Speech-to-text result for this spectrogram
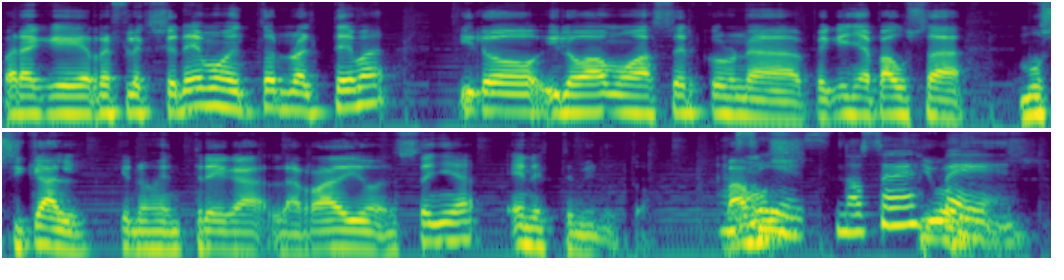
para que reflexionemos en torno al tema y lo, y lo vamos a hacer con una pequeña pausa musical que nos entrega la radio enseña en este minuto. Vamos. Así es, no se despeguen.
